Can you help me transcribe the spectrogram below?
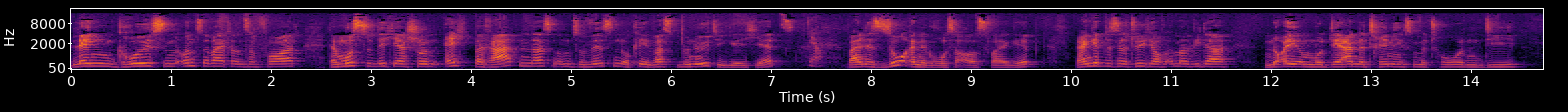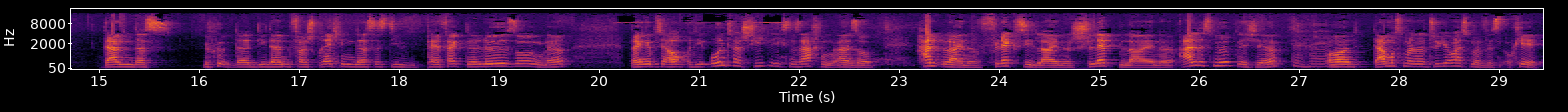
Längen, Größen und so weiter und so fort. Da musst du dich ja schon echt beraten lassen, um zu wissen, okay, was benötige ich jetzt? Ja. Weil es so eine große Auswahl gibt. Dann gibt es natürlich auch immer wieder neue, moderne Trainingsmethoden, die dann das, die dann versprechen, das ist die perfekte Lösung. Ne? Dann gibt es ja auch die unterschiedlichsten Sachen, also Handleine, Flexileine, Schleppleine, alles Mögliche. Und da muss man natürlich auch erstmal wissen, okay,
